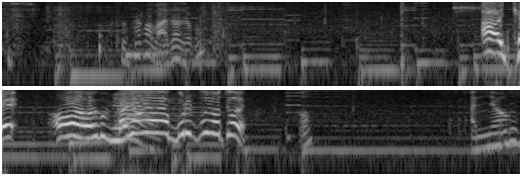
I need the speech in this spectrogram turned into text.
이 자식. 저 사과 맞아 저거? 아, 개. 어 아이고 아, 미안 형, 형, 형, 물을 부으면 어떡해? 안녕?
